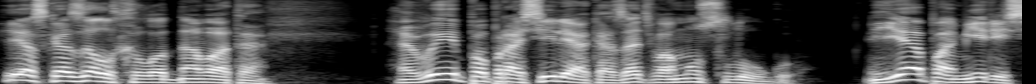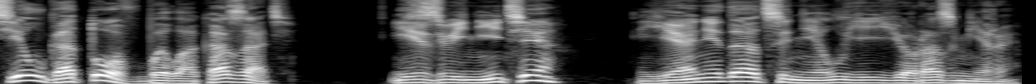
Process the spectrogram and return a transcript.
Я сказал холодновато. «Вы попросили оказать вам услугу. Я по мере сил готов был оказать. Извините, я недооценил ее размеры.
